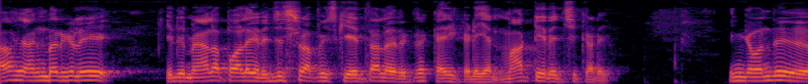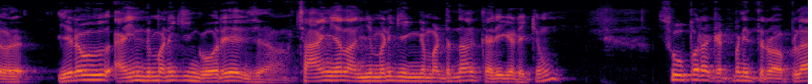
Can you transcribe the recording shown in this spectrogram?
ஆக அன்பர்களே இது மேலப்பாளையம் ரெஜிஸ்டர் ஆஃபீஸ்க்கு ஏற்றால இருக்கிற கறி கடையன் மாட்டு இறைச்சி கடை. இங்கே வந்து இரவு ஐந்து மணிக்கு இங்கே ஒரே சாயங்காலம் அஞ்சு மணிக்கு இங்கே மட்டும்தான் கறி கிடைக்கும். சூப்பராக கட் பண்ணி தருவாப்பில்.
